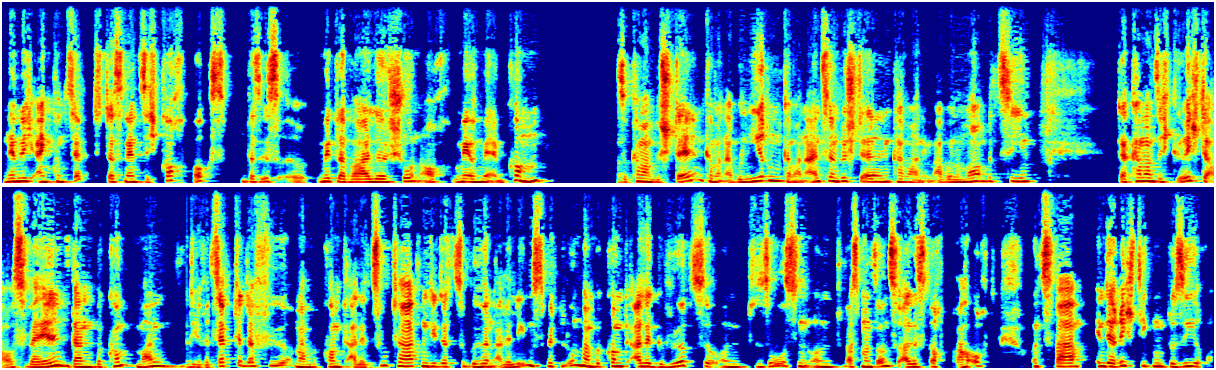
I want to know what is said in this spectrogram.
nämlich ein Konzept, das nennt sich Kochbox. Das ist äh, mittlerweile schon auch mehr und mehr im Kommen. Also kann man bestellen, kann man abonnieren, kann man einzeln bestellen, kann man im Abonnement beziehen. Da kann man sich Gerichte auswählen, dann bekommt man die Rezepte dafür, man bekommt alle Zutaten, die dazu gehören, alle Lebensmittel und man bekommt alle Gewürze und Soßen und was man sonst so alles noch braucht. Und zwar in der richtigen Dosierung.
